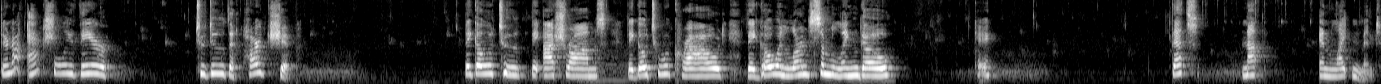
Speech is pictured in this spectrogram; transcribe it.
They're not actually there to do the hardship. They go to the ashrams, they go to a crowd, they go and learn some lingo. Okay? That's not enlightenment.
